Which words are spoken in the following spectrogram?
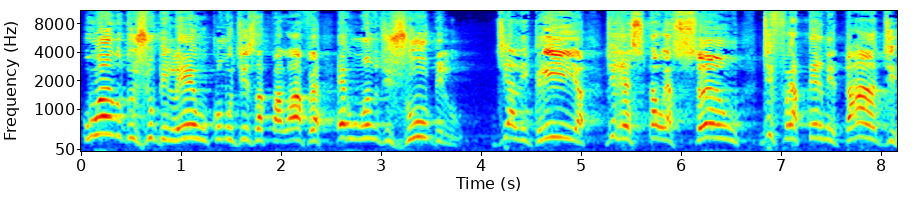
O ano do jubileu, como diz a palavra, era um ano de júbilo, de alegria, de restauração, de fraternidade,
